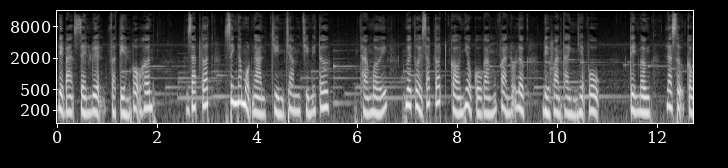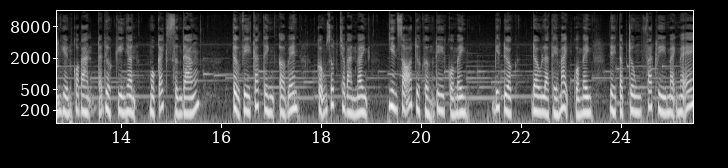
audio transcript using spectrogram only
để bạn rèn luyện và tiến bộ hơn. Giáp Tuất sinh năm 1994. Tháng mới, người tuổi Giáp Tuất có nhiều cố gắng và nỗ lực để hoàn thành nhiệm vụ. Tin mừng là sự cống hiến của bạn đã được ghi nhận một cách xứng đáng. Tử vi các tình ở bên cũng giúp cho bản mệnh nhìn rõ được hướng đi của mình, biết được đâu là thế mạnh của mình để tập trung phát huy mạnh mẽ.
